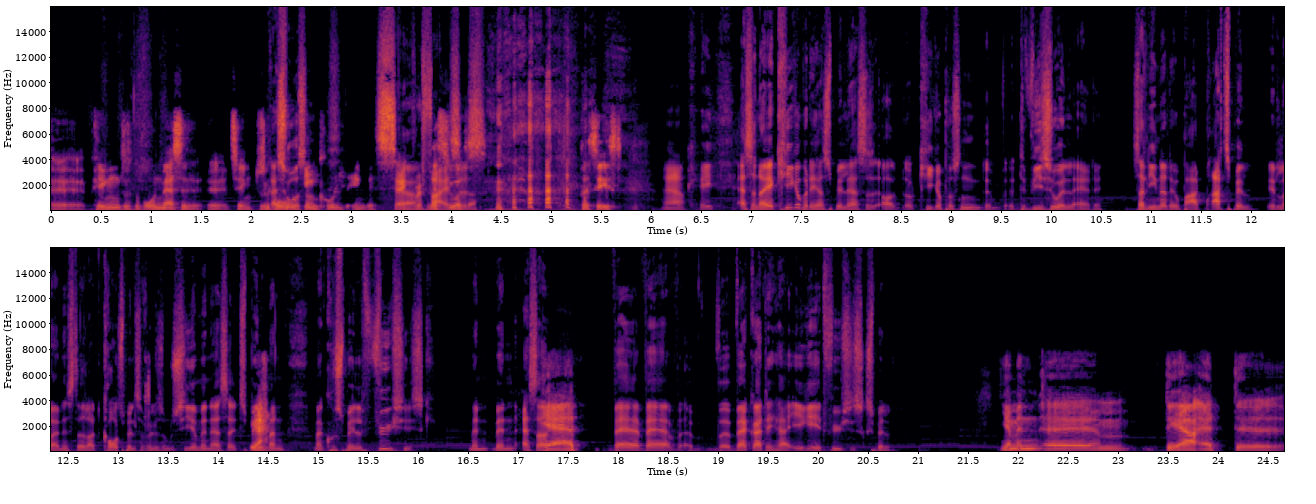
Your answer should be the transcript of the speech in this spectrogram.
øh, penge, du skal bruge en masse øh, ting. Du skal Ressourcer. bruge en kult egentlig. Sacrifices. Ja, Præcis. Ja. Okay. Altså når jeg kigger på det her spil her, så, og, og kigger på sådan det, det visuelle af det, så ligner det jo bare et brætspil et eller andet sted, eller et kortspil selvfølgelig, som du siger, men altså et spil, ja. man, man kunne spille fysisk. Men, men altså, ja. hvad, hvad, hvad, hvad gør det her ikke et fysisk spil? Jamen, øh, det er, at øh,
